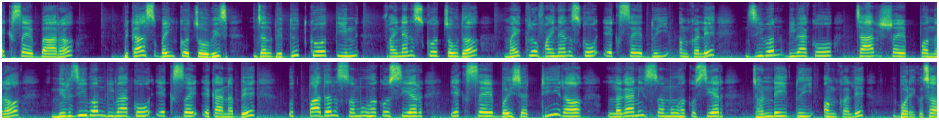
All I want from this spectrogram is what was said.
एक सय बाह्र विकास बैङ्कको चौबिस जलविद्युतको तिन फाइनेन्सको चौध माइक्रो फाइनेन्सको एक सय दुई अङ्कले जीवन बिमाको चार सय पन्ध्र निर्जीवन बिमाको एक सय एकानब्बे उत्पादन समूहको सेयर एक सय बैसठी र लगानी समूहको सेयर झन्डै दुई अङ्कले बढेको छ।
